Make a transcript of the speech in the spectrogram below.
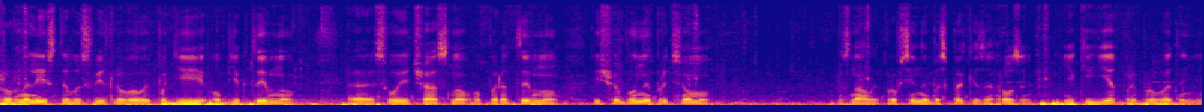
журналісти висвітлювали події об'єктивно, е, своєчасно, оперативно, і щоб вони при цьому знали про всі небезпеки, загрози, які є при проведенні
